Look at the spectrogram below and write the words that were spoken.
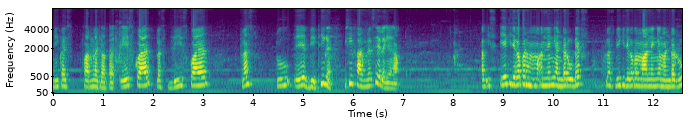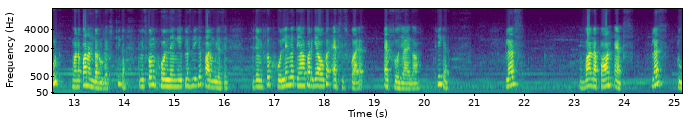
बी का फार्मूला क्या होता है? A square plus b square plus two a b ठीक है? इसी फार्मूले से ये लगेगा। अब इस ए की जगह पर हम मान लेंगे under root x plus b की जगह पर मान लेंगे हम under root, one upon under root x, ठीक है? तो इसको हम खोल देंगे, प्लस बी के फार्मूले से। तो जब इसको खोलेंगे तो यहाँ पर क्या होगा? एक्स स्क्वायर, एक्स हो जाएगा, ठीक है? Plus one upon x, plus two.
